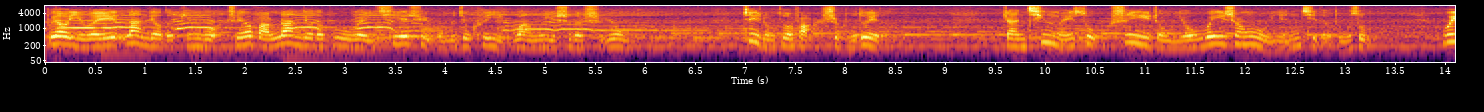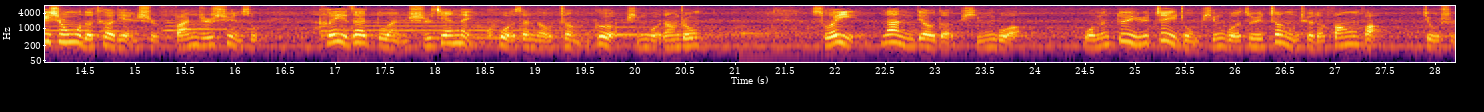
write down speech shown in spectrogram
不要以为烂掉的苹果，只要把烂掉的部位切去，我们就可以万无一失的食用了。这种做法是不对的。展青霉素是一种由微生物引起的毒素，微生物的特点是繁殖迅速，可以在短时间内扩散到整个苹果当中。所以，烂掉的苹果，我们对于这种苹果最正确的方法就是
